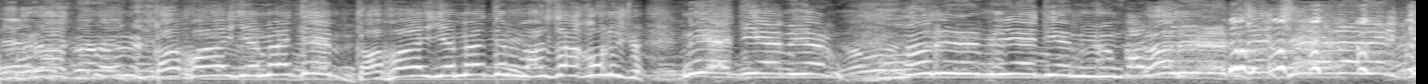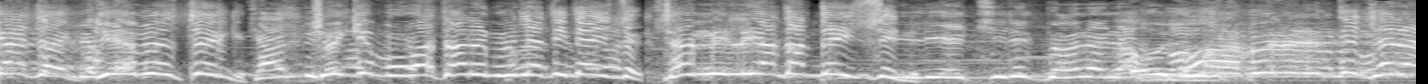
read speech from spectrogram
Bırak. Kafağı yemedim. Kafağı yemedim. Fazla konuşma. Niye diyemiyorum? Ölürüm niye diyemiyorum? Ölürüm de çeyreden herkese. Diyemezsin. Çünkü bu vatanın milleti değilsin. Sen milli adam değilsin. Milliyetçilik böyle laf. Bana ölürüm de çere.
